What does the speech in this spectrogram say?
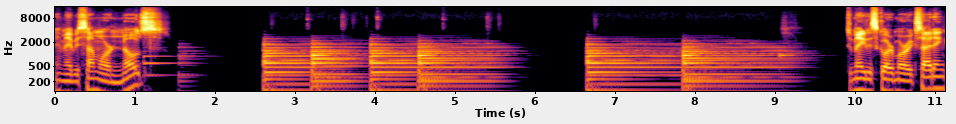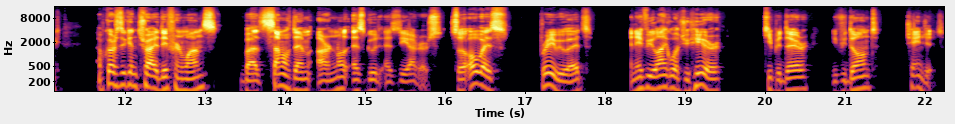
And maybe some more notes. To make this chord more exciting. Of course, you can try different ones, but some of them are not as good as the others. So always preview it and if you like what you hear, keep it there. If you don't, change it.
